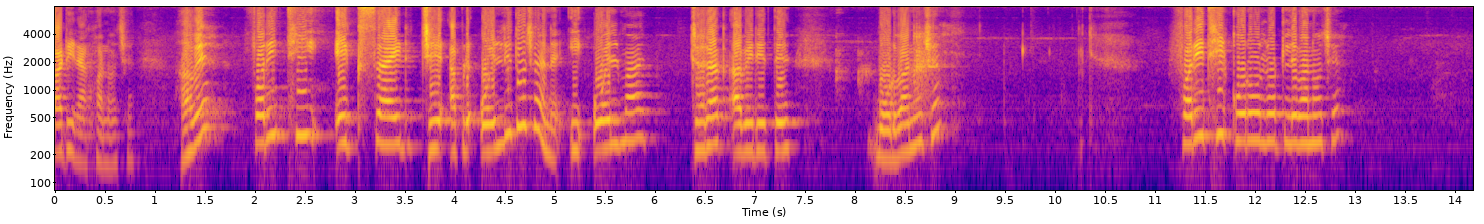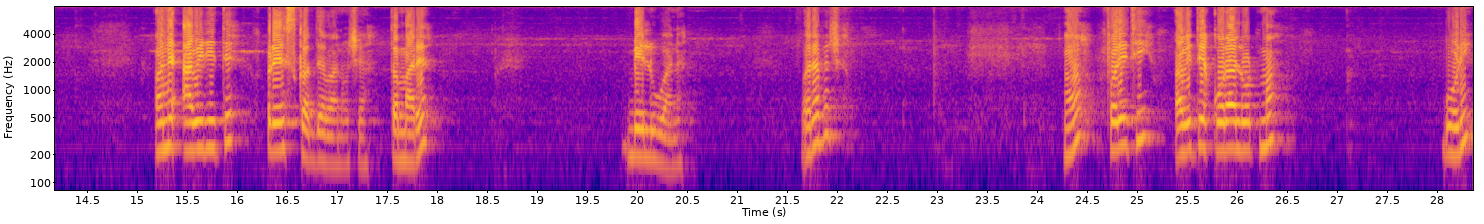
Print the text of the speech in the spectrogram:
કાઢી નાખવાનો છે. હવે ફરીથી એક સાઈડ જે આપણે ઓઇલ લીધું છે ને એ ઓઇલમાં જરાક આવી રીતે બોળવાનું છે. ફરીથી કોરો લોટ લેવાનો છે અને આવી રીતે પ્રેસ કરી દેવાનું છે તમારે બેલુવાને. બરાબર છે? હા, ફરીથી આવી રીતે કોરા લોટમાં બોળી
